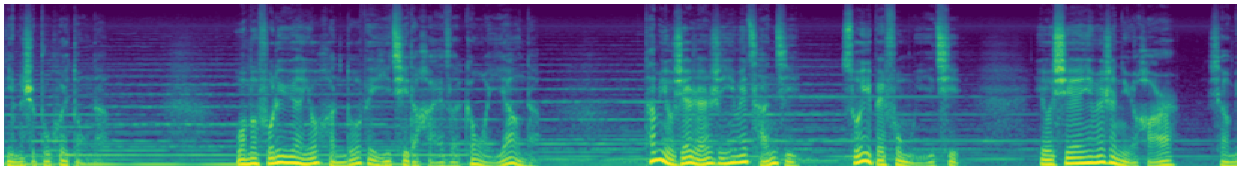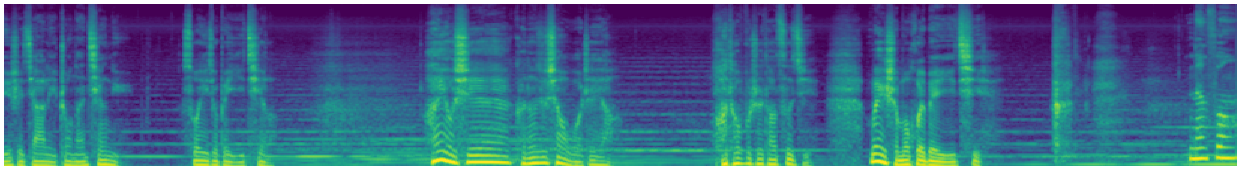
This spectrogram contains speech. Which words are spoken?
你们是不会懂的。我们福利院有很多被遗弃的孩子，跟我一样的。他们有些人是因为残疾，所以被父母遗弃；有些因为是女孩，想必是家里重男轻女，所以就被遗弃了。还有些可能就像我这样，我都不知道自己为什么会被遗弃。南风。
